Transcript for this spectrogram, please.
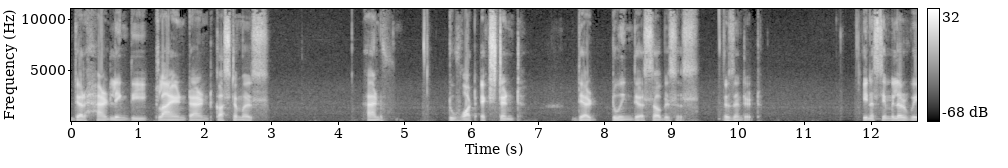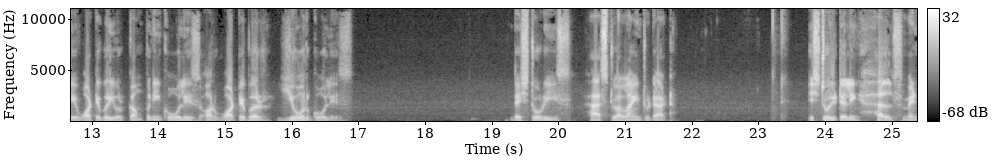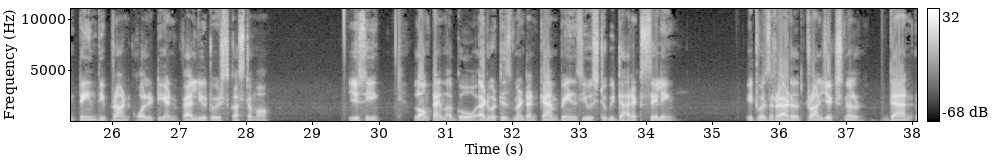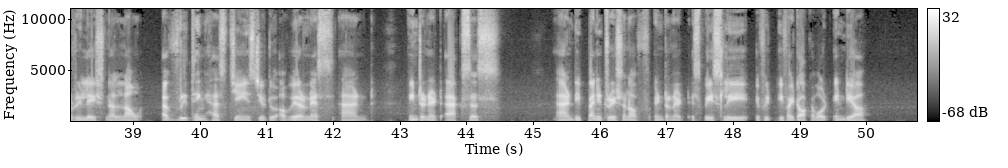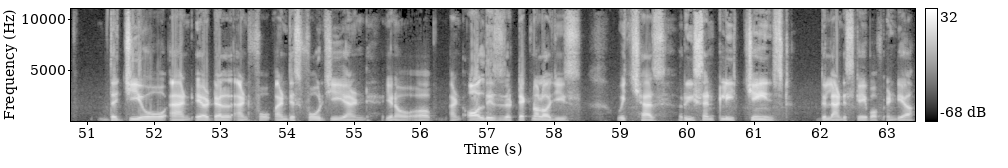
they're handling the client and customers and to what extent they're doing their services isn't it in a similar way whatever your company goal is or whatever your goal is the stories has to align to that storytelling helps maintain the brand quality and value to its customer you see, long time ago, advertisement and campaigns used to be direct selling. It was rather transactional than relational. Now everything has changed due to awareness and internet access and the penetration of internet especially if it if i talk about india the Jio and Airtel and fo- and this 4G and you know uh, and all these uh, technologies which has recently changed the landscape of India.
